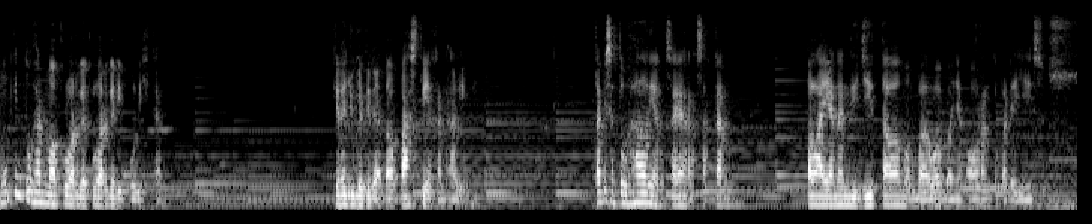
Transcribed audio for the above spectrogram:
mungkin Tuhan mau keluarga-keluarga dipulihkan. Kita juga tidak tahu pasti akan hal ini. Tapi satu hal yang saya rasakan, pelayanan digital membawa banyak orang kepada Yesus.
